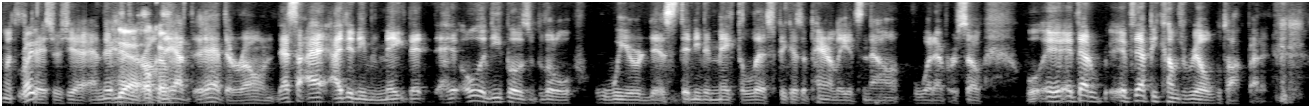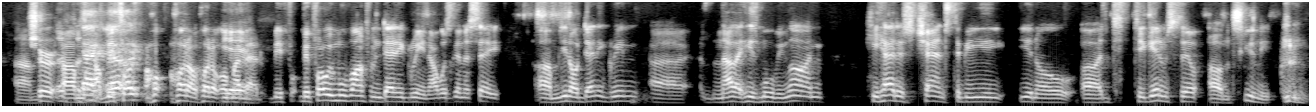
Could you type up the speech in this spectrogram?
With the Right. Pacers, yeah, and they have Yeah, their own, okay. they have they have their own. That's I, I didn't even make that. Oladipo's little weirdness didn't even make the list because apparently it's now whatever. So, well, if that if that becomes real, we'll talk about it. Um, Sure. Um, Yeah, before, hold on, hold on. Oh, my bad. Before, before we move on from Danny Green, I was gonna say, um, you know, Danny Green. Uh, now that he's moving on, he had his chance to be, you know, uh, t- to get himself. Um, excuse me,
